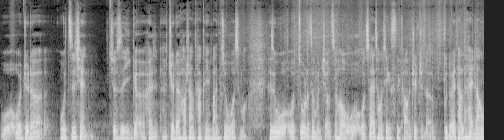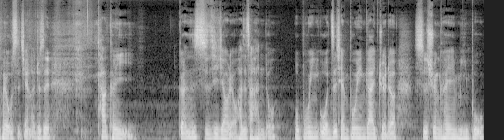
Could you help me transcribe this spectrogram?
我我觉得我之前就是一个很觉得好像它可以满足我什么，可是我我做了这么久之后，我我再重新思考，就觉得不对，它太浪费我时间了。就是它可以跟实际交流还是差很多。我不应我之前不应该觉得视讯可以弥补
